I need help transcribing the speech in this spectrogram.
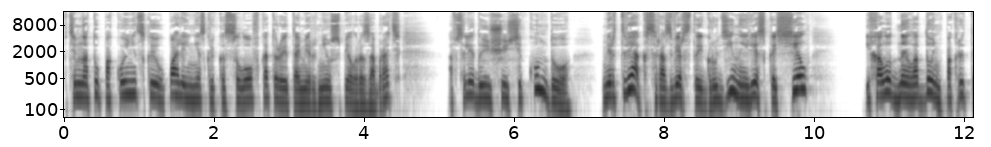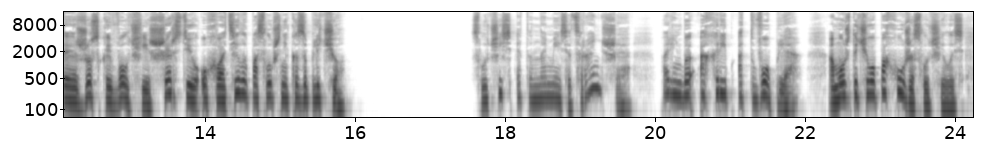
В темноту покойницкой упали несколько слов, которые Тамир не успел разобрать, а в следующую секунду мертвяк с разверстой грудиной резко сел, и холодная ладонь, покрытая жесткой волчьей шерстью, ухватила послушника за плечо. Случись это на месяц раньше, парень бы охрип от вопля, а может и чего похуже случилось —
